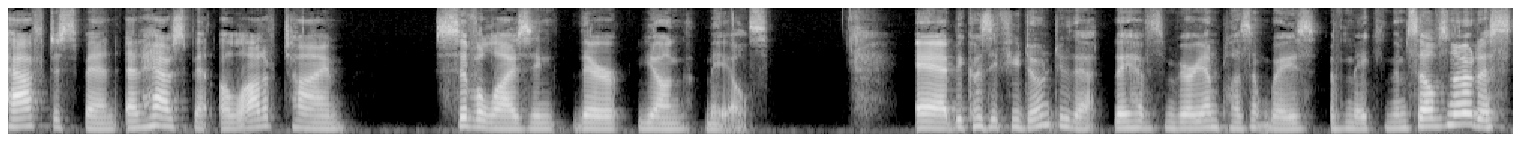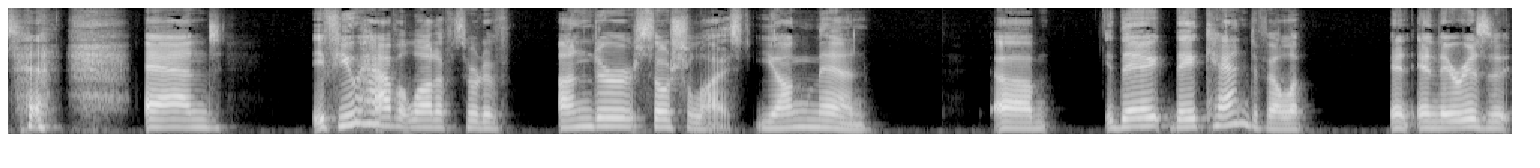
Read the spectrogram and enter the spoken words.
have to spend and have spent a lot of time civilizing their young males. And because if you don't do that, they have some very unpleasant ways of making themselves noticed. and if you have a lot of sort of under socialized young men, um, they, they can develop, and, and there is a,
